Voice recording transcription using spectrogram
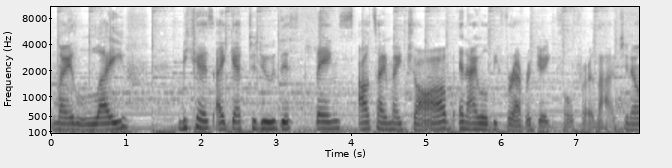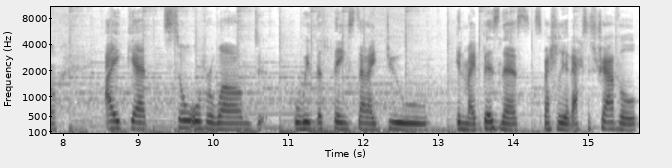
my life because I get to do these things outside my job and I will be forever grateful for that, you know. I get so overwhelmed with the things that I do in my business, especially at Access Travel,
